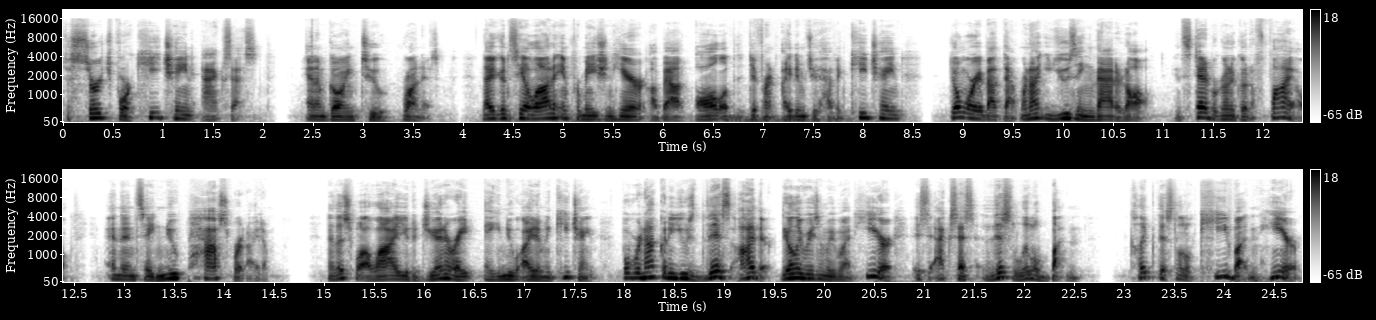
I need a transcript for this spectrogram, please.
to search for Keychain Access. And I'm going to run it. Now you're going to see a lot of information here about all of the different items you have in Keychain. Don't worry about that. We're not using that at all. Instead we're going to go to File and then say New Password Item. Now this will allow you to generate a new item in Keychain. But we're not going to use this either. The only reason we went here is to access this little button. Click this little key button here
